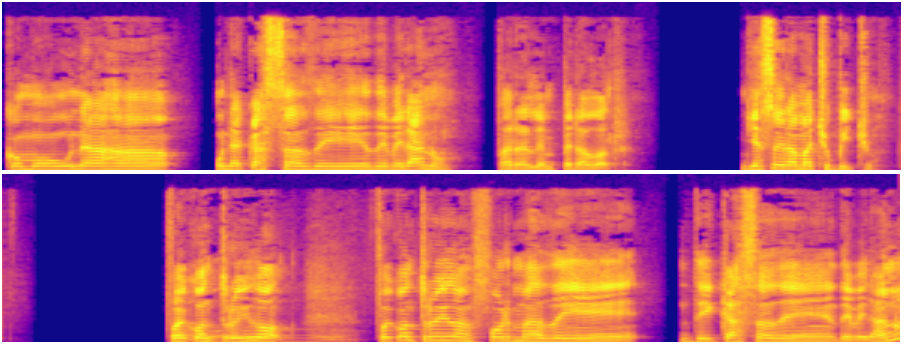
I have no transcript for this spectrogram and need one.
como una, una casa de, de verano para el emperador. Y ese era Machu Picchu. Fue construido, fue construido en forma de, de casa de, de verano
